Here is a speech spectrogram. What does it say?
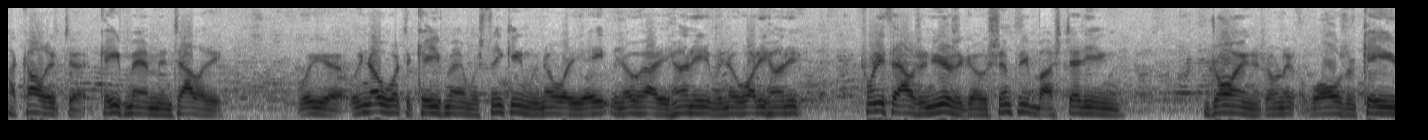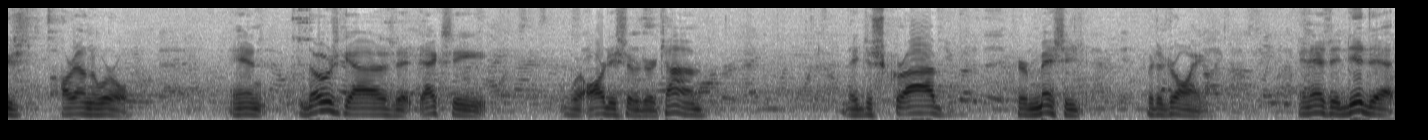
I call it uh, caveman mentality. We, uh, we know what the caveman was thinking, we know what he ate, we know how he hunted, we know what he hunted. 20,000 years ago, simply by studying drawings on the walls of caves around the world. And those guys that actually were artists of their time, they described their message with a drawing. And as they did that,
